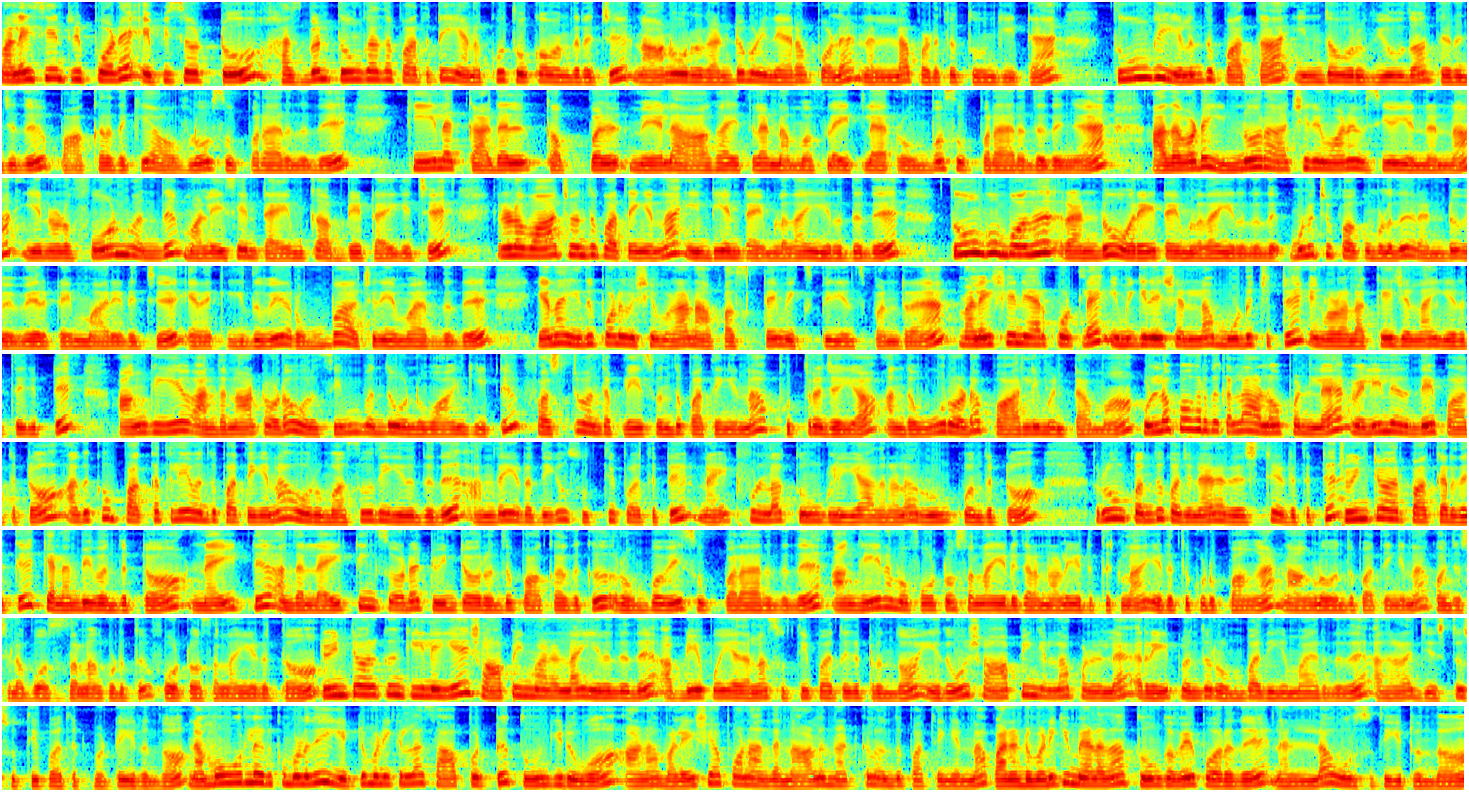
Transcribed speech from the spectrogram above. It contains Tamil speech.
மலேசியன் ட்ரிப்போட எபிசோட் டூ ஹஸ்பண்ட் தூங்குறத பார்த்துட்டு எனக்கும் தூக்கம் வந்துருச்சு. நானும் ஒரு ரெண்டு மணி நேரம் போல் நல்லா படுத்து தூங்கிட்டேன். தூங்கி எழுந்து பார்த்தா இந்த ஒரு வியூ தான் தெரிஞ்சுது. பார்க்குறதுக்கே அவ்வளோ சூப்பராக இருந்தது. கீழே கடல் கப்பல் மேலே ஆகாயத்தில் நம்ம ஃப்ளைட்டில் ரொம்ப சூப்பராக இருந்ததுங்க. அதை விட இன்னொரு ஆச்சரியமான விஷயம் என்னென்னா என்னோடய ஃபோன் வந்து மலேசியன் டைமுக்கு அப்டேட் ஆகிடுச்சு. என்னோடய வாட்ச் வந்து பார்த்திங்கன்னா இந்தியன் டைமில் தான் இருந்தது. தூங்கும்போது ரெண்டும் ஒரே டைமில் தான் இருந்தது. முழிச்சு பார்க்கும் பொழுது ரெண்டும் வெவ்வேறு டைம் மாறிடுச்சு. எனக்கு இதுவே ரொம்ப ஆச்சரியமாக இருந்தது. ஏன்னா இது போல் விஷயமெல்லாம் நான் ஃபஸ்ட் டைம் எக்ஸ்பீரியன்ஸ் பண்ணுறேன் மலேசியன் ஏர்போர்ட்டில் இமிக்ரேஷன்லாம் முடிச்சுட்டு எங்களோட லக்கேஜ் எல்லாம் எடுத்துக்கிட்டு அங்கேயே அந்த நாட்டோட ஒரு சிம் வந்து ஒன்று வாங்கிட்டு ஃபஸ்ட்டு வந்த பிளேஸ் வந்து பார்த்தீங்கன்னா புத்ரஜயா அந்த ஊரோட பார்லிமெண்ட்டாமா உள்ளே போகிறதுக்கெல்லாம் அலோவ் பண்ணல. வெளியிலேருந்தே பார்த்துட்டோம் அதுக்கும் பக்கத்துலேயே வந்து பார்த்தீங்கன்னா ஒரு மசூதி இருந்தது. அந்த இடத்தையும் சுற்றி பார்த்துட்டு நைட் ஃபுல்லாக தூங்கலையா? அதனால் ரூம்க்கு வந்துட்டோம். ரூம்க்கு வந்து கொஞ்ச நேரம் ரெஸ்ட் எடுத்துட்டு ட்வின் டவர் பார்க்கறதுக்கு கிளம்பி வந்துட்டோம். நைட்டு அந்த லைட்டிங்ஸோட ட்வின் டவர் வந்து பார்க்கறதுக்கு ரொம்பவே சூப்பராக இருந்தது. அங்கேயே நம்ம ஃபோட்டோஸ் எல்லாம் எடுக்கிறனாலும் எடுத்துக்கலாம் எடுத்து கொடுப்பாங்க. நாங்களும் வந்து பார்த்தீங்கன்னா கொஞ்சம் சில போசஸ் எல்லாம் கொடுத்து ஃபோட்டோஸ் எல்லாம் எடுத்தோம். ட்வின் டவருக்கும் கீழேயே ஷாப்பிங் மால் எல்லாம் இருந்தது. அப்படியே போய் அதெல்லாம் சுற்றி பார்த்துக்கிட்டு இருந்தோம். எதுவும் ஷாப்பிங் எல்லாம் பண்ணல. ரேட் வந்து ரொம்ப அதிகமாக இருந்தது. அதனால் ஜஸ்ட்டு சுற்றி பார்த்துட்டு மட்டும் இருந்தோம். நம்ம ஊரில் இருக்கும் பொழுது எட்டு மணிக்கெல்லாம் சாப்பிட்டு தூங்கிடுவோம். ஆனால் மலேசியா போன அந்த நாலு நாட்கள் வந்து பார்த்தீங்கன்னா பன்னெண்டு மணிக்கு மேலே தான் தூங்கவே போகிறது நல்லா ஊர் சுற்றிக்கிட்டு இருந்தோம்.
